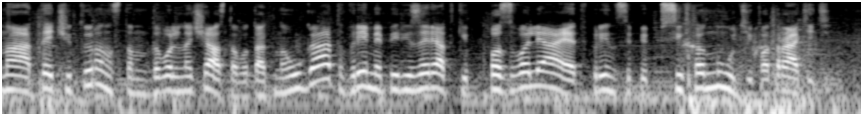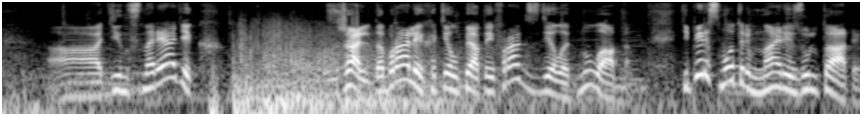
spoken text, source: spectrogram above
на Т-14 довольно часто вот так наугад. Время перезарядки позволяет, в принципе, психануть и потратить а, один снарядик. Жаль, добрали, хотел пятый фраг сделать, ну ладно. Теперь смотрим на результаты.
